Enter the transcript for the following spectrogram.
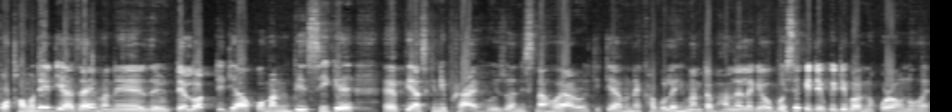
প্ৰথমতেই দিয়া যায় মানে তেলত তেতিয়া অকণমান বেছিকৈ পিঁয়াজখিনি ফ্ৰাই হৈ যোৱা নিচিনা হয় আৰু তেতিয়া মানে খাবলৈ সিমান এটা ভাল নালাগে। অৱশ্যে কেতিয়াবা কেতিয়াবা নকৰাও নহয়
